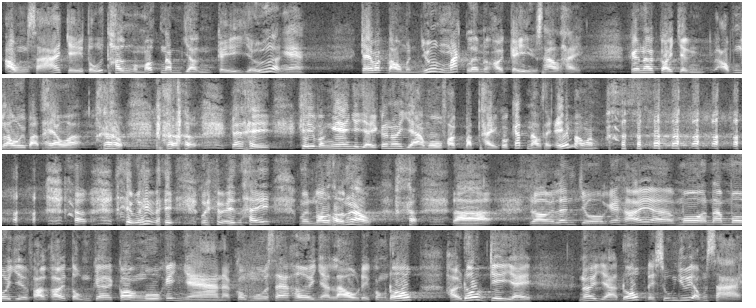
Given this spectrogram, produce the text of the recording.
ông xã chị tuổi thân mà mất năm dần, kỵ dữ à nghe. Cái bắt đầu mình nhướng mắt lên, mình hỏi, kỵ làm sao thầy? Cái nó coi chừng ổng lôi bà theo á. Cái thì khi mà nghe như vậy có nói dạ mô phật, bạch thầy, có cách nào thầy ém ông không? Thì quý vị quý vị thấy mình mâu thuẫn không? Đó rồi lên chùa cái hỏi à, mua nam mô về phật hỏi, tụng con mua cái nhà nè, con mua xe hơi, nhà lầu để con đốt. Hỏi đốt chi vậy? Nói dạ đốt để xuống dưới ổng xài.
